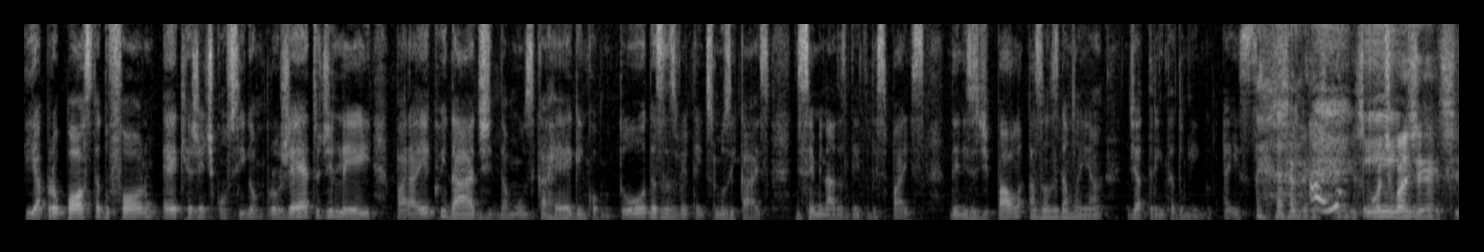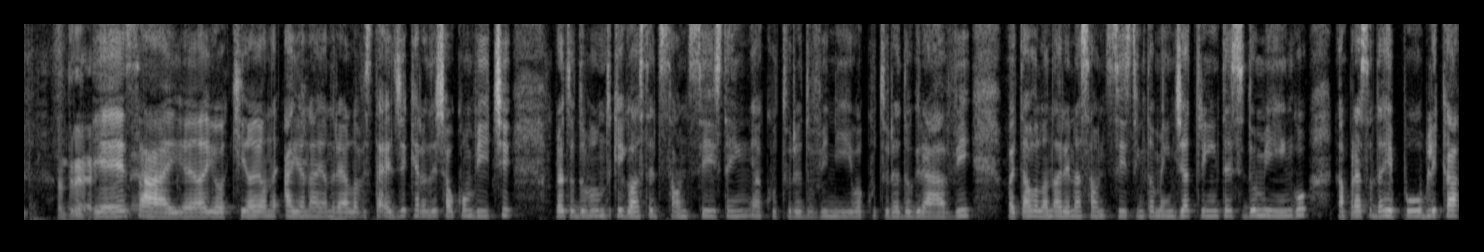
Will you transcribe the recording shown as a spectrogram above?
E a proposta do fórum é que a gente consiga um projeto de lei para a equidade da música reggae, como todas as vertentes musicais disseminadas dentro desse país. Denise de Paula, às 11 da manhã, dia 30, domingo. É isso. Excelente, Denise. Conte com a gente, André. Yes, ai, eu aqui, a Ana e a André Lovestead, quero deixar o convite para todo mundo que gosta de Sound System, a cultura do vinil, a cultura do grave. Vai estar rolando a Arena Sound System também dia 30, esse domingo, na Praça da República,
